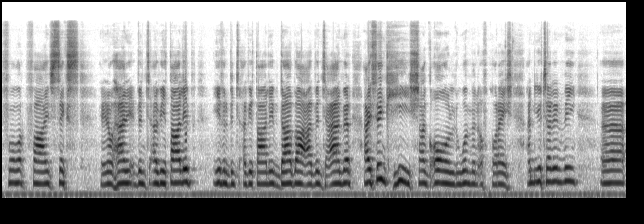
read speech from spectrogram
four five six you know هاني بنت أبي طالب even bint Abi Talib, Daba bint Amir. I think he shag all women of Quraysh. And you telling me uh,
